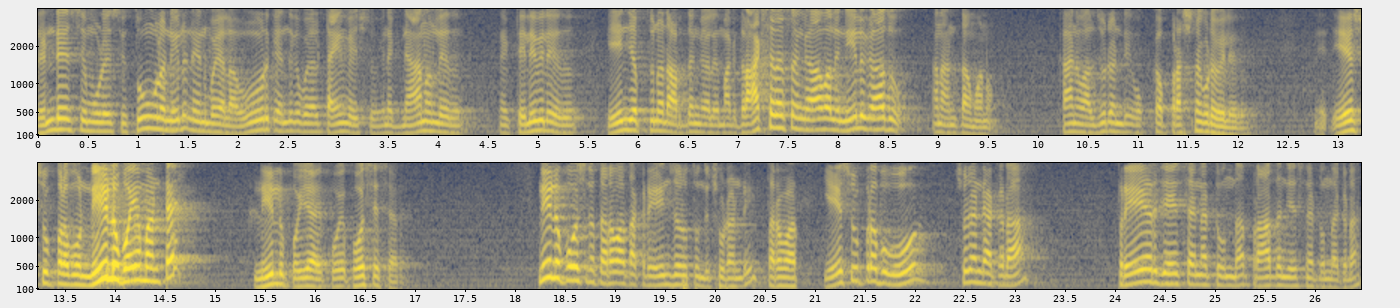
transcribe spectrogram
రెండేసి మూడేసి తూముల నీళ్ళు నేను పోయాలా. ఊరికి ఎందుకు పోయాలి? టైం వేస్ట్ నాకు జ్ఞానం లేదు నాకు తెలివి లేదు. ఏం చెప్తున్నాడో అర్థం కాలేదు. మాకు ద్రాక్షరసం కావాలి నీళ్ళు కాదు అని అంటాం మనం. కానీ వాళ్ళు చూడండి ఒక్క ప్రశ్న కూడా వేయలేదు. యేసు ప్రభు నీళ్ళు పోయమంటే నీళ్ళు పోయా పో- పోసేశారు. నీళ్ళు పోసిన తర్వాత అక్కడ ఏం జరుగుతుంది చూడండి. తర్వాత యేసు ప్రభువు చూడండి అక్కడ ప్రేయర్ చేసినట్టు ఉందా? ప్రార్థన చేసినట్టు ఉందా అక్కడ?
